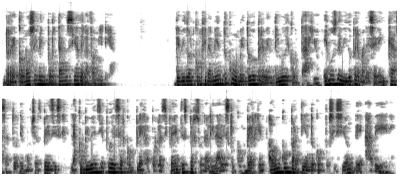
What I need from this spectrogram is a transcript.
Reconoce la importancia de la familia. Debido al confinamiento como método preventivo de contagio, hemos debido permanecer en casa, donde muchas veces la convivencia puede ser compleja por las diferentes personalidades que convergen, aún compartiendo composición de ADN.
